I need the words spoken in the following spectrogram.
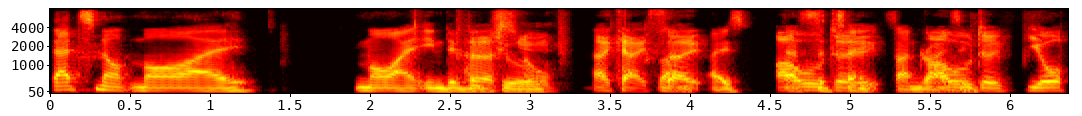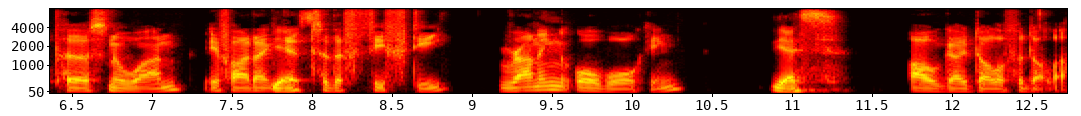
that's not my my individual Personal. Okay, so. I will the do. team I will do your personal one. If I don't Yes. get to the 50, running or walking, Yes. I'll go dollar for dollar.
